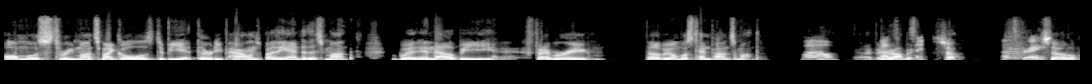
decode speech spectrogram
almost three months, my goal is to be at 30 pounds by the end of this month. But, and that'll be February. That'll be almost 10 pounds a month. wow I've been That's dropping. insane. So, that's great so,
